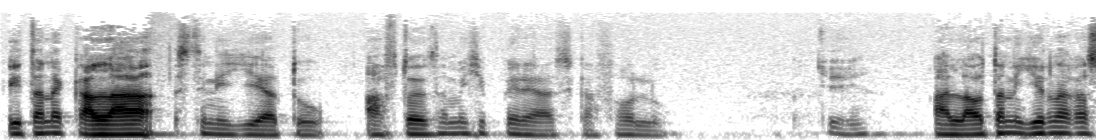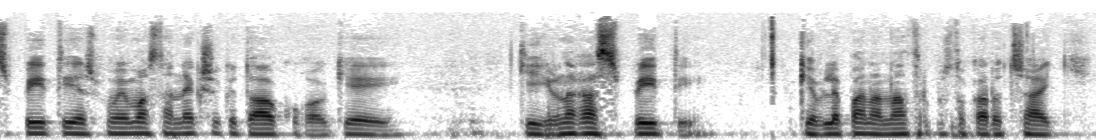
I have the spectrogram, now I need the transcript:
ήταν καλά στην υγεία του, αυτό δεν θα με είχε επηρεάσει καθόλου. Οκ. Αλλά όταν γύρναγα σπίτι, ας πούμε, ήμασταν έξω και το άκουγα, οκ. Και γύρναγα σπίτι και βλέπα έναν άνθρωπο στο καροτσάκι.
